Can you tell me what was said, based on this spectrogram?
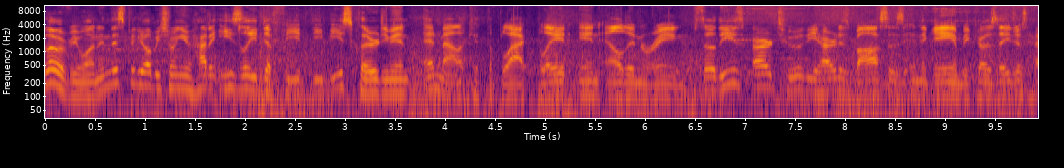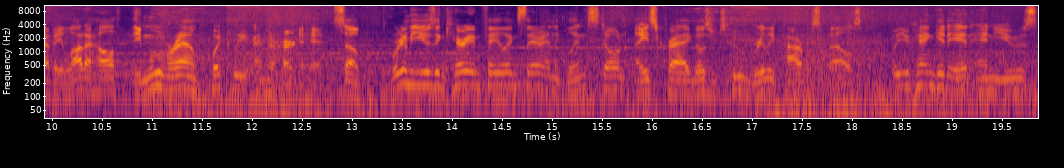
Hello everyone, in this video I'll be showing you how to easily defeat the Beast Clergyman and Maliketh the Black Blade in Elden Ring. So these are two of the hardest bosses in the game because they just have a lot of health, they move around quickly, and they're hard to hit. So we're going to be using Carian Phalanx there and the Glintstone Ice Crag. Those are two really powerful spells, but you can get in and use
